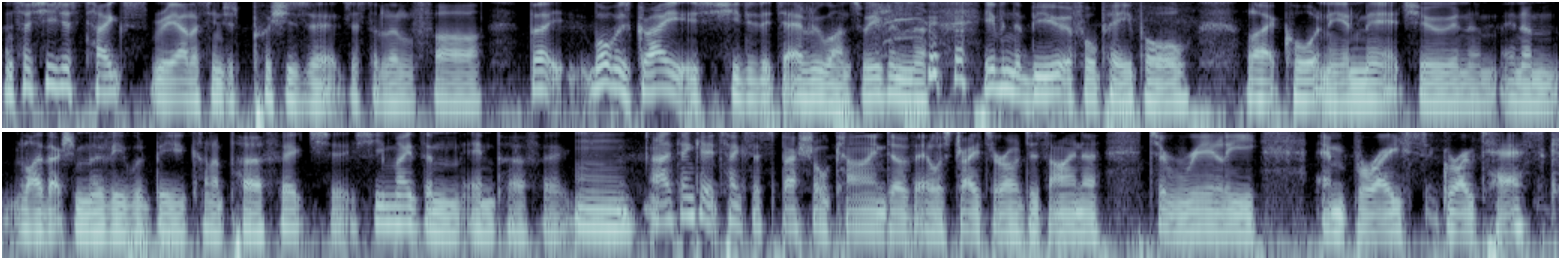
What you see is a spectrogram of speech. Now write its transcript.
and so she just takes reality and just pushes it just a little far. But what was great is she did it to everyone. So even the even the beautiful people like Courtney and Mitch, who in a in a live action movie would be kind of perfect, she, she made them imperfect. Mm. I think it takes a special kind of illustrator or designer to really embrace grotesque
